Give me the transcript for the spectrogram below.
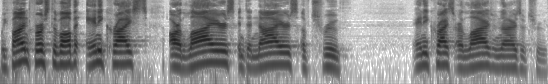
We find, first of all, that antichrists are liars and deniers of truth. Antichrists are liars and deniers of truth.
